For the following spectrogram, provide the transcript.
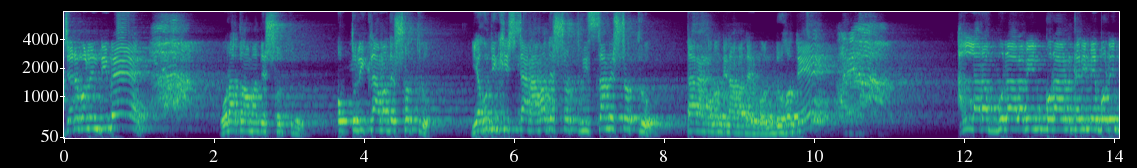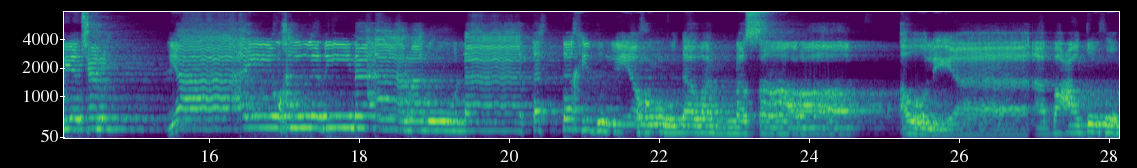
যারা বলেন, দিবেন? ওরা তো আমাদের শত্রু। পত্তলিকরা আমাদের শত্রু। ইহুদি খ্রিস্টান আমাদের শত্রু, ইসলামের শত্রু। তারা কোনোদিন আমাদের বন্ধু হতে আল্লাহ রাব্বুল আলামিন কোরআন কারিমে বলে দিয়েছেন, ইয়া আইয়ুহাল্লাযীনা আমানু লা তাত্তাখিদুল ইয়াহুদা ওয়ান নাসারা আউলিয়া বা'দুহুম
